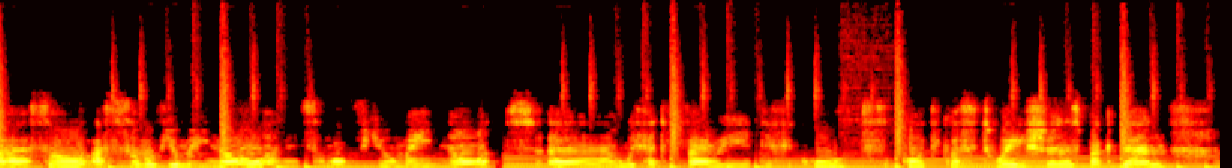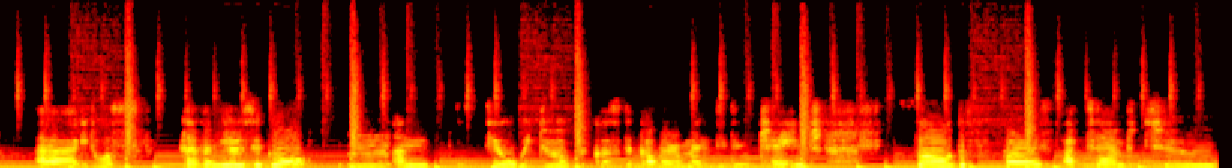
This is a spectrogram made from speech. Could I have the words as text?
Uh, so, as some of you may know, and some of you may not, uh, we had very difficult political situations back then. Uh, it was seven years ago, um, and still we do because the government didn't change. So the first attempt to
